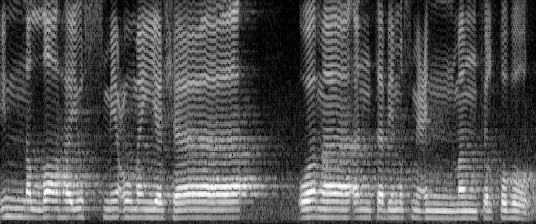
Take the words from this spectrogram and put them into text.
إن الله يسمع من يشاء وما أنت بمسمع من في القبور.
